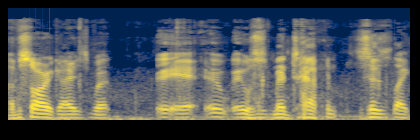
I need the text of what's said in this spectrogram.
I'm sorry guys, but it, it, it was meant to happen since like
